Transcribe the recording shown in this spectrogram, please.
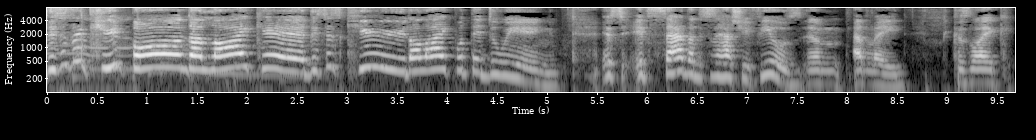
This is a cute bond. I like it. This is cute. I like what they're doing. It's it's sad that this is how she feels, um, Adelaide, because like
